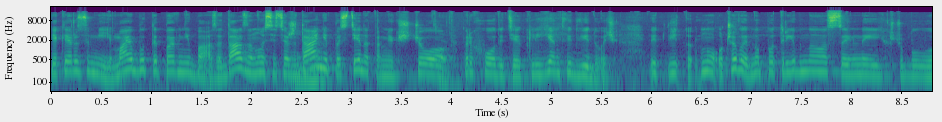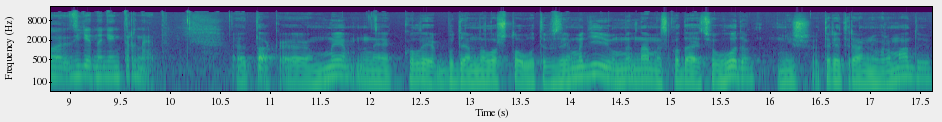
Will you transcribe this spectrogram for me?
як я розумію, має бути певні бази. Да? Заносяться ж дані постійно, там, якщо приходить клієнт-відвідувач. Від, від, ну, очевидно, потрібно сильний, щоб було з'єднання інтернет. Е, Так, е, ми, е, коли будемо налаштовувати взаємодію, ми, нами складається угода між територіальною громадою,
